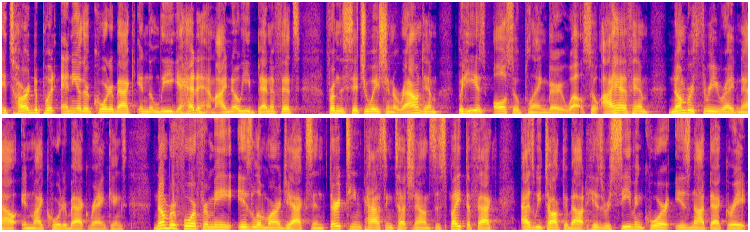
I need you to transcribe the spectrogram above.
it's hard to put any other quarterback in the league ahead of him. I know he benefits from the situation around him, but he is also playing very well. So I have him number three right now in my quarterback rankings. Number four for me is Lamar Jackson, 13 passing touchdowns, despite the fact, as we talked about, his receiving corps is not that great.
